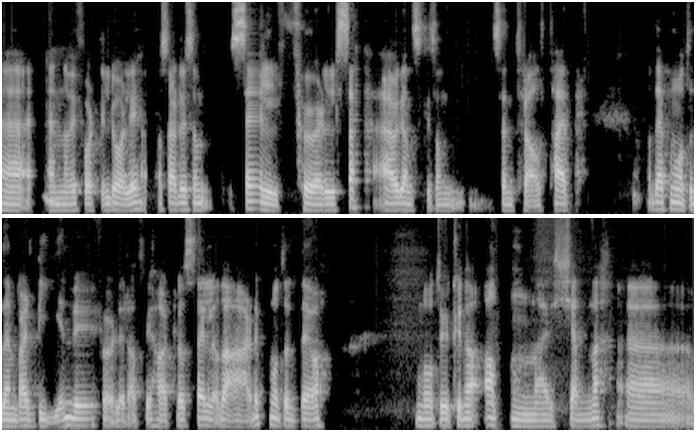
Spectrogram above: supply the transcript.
eh, enn mm. når vi får til dårlig. Og så er det liksom Selvfølelse er jo ganske sånn sentralt her. Og Det er på en måte den verdien vi føler at vi har til oss selv. Og da er det på en måte det å på en kunne anerkjenne eh,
